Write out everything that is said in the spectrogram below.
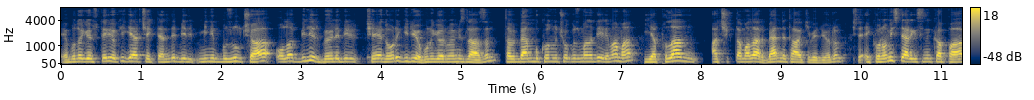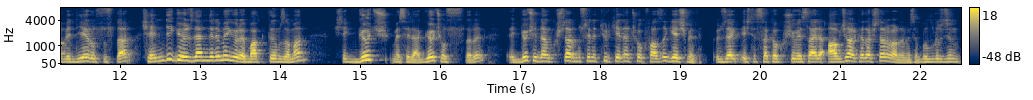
E, bu da gösteriyor ki gerçekten de bir mini buzul çağı olabilir. Böyle bir şeye doğru gidiyor. Bunu görmemiz lazım. Tabii ben bu konunun çok uzmanı değilim ama yapılan açıklamalar ben de takip ediyorum. İşte Ekonomist dergisinin kapağı ve diğer hususlar kendi gözlemlerime göre baktığım zaman işte göç mesela göç hususları e, göç eden kuşlar bu sene Türkiye'den çok fazla geçmedi. Özellikle işte saka kuşu vesaire avcı arkadaşlar vardı. Mesela bıldırcın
